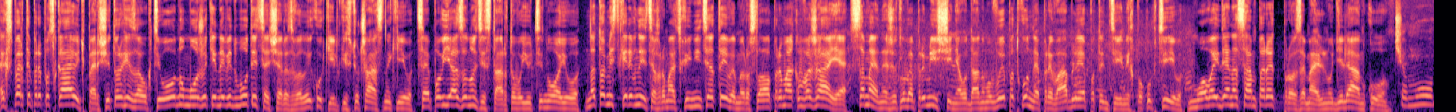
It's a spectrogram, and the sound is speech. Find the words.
Експерти припускають, перші торги за аукціону можуть і не відбутися через велику кількість учасників. Це пов'язано зі стартовою ціною. Натомість керівниця громадської ініціативи Мирослава Примак вважає, саме нежитлове приміщення у даному випадку не приваблює потенційних покупців. Мова йде насамперед про земельну ділянку. чому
